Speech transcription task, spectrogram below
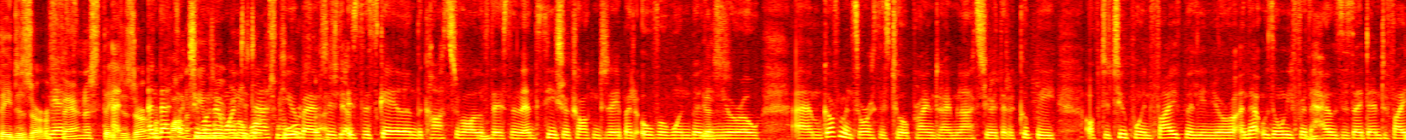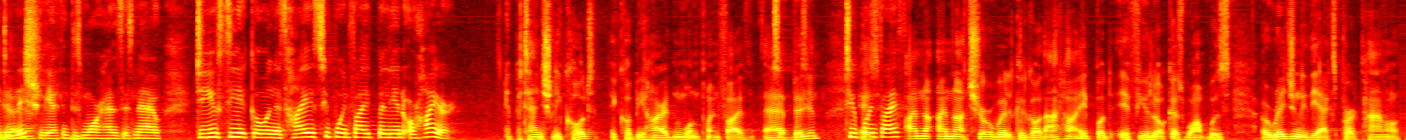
They deserve yes. fairness. They deserve and, and that's actually what I wanted to ask you about is, yeah. is, the scale and the cost of all of mm-hmm. this. And, and the Taoiseach talking today about over one billion yes. euro. Um, government sources told Prime Time last year that it could be up to 2.5 billion euro, and that was only for the mm-hmm. houses identified yeah, initially. I think there's more houses now. Do you see it going as high as 2.5 billion or higher? It potentially could. It could be higher than 1.5 uh, billion. 2.5? I'm not, I'm not sure it'll go that high, but if you look at what was originally the expert panel,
